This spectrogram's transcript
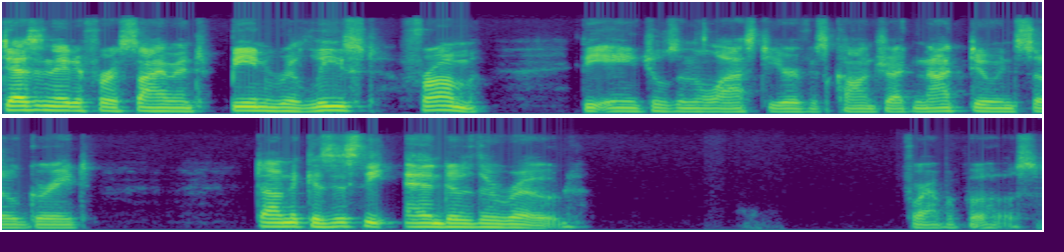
designated for assignment, being released from the Angels in the last year of his contract, not doing so great. Dominic, is this the end of the road for Albert Pujols?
